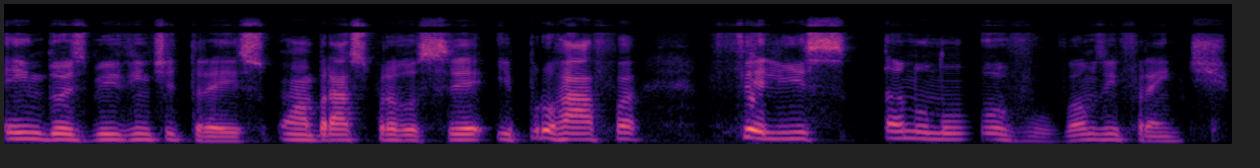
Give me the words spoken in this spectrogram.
em 2023. Um abraço para você e para o Rafa. Feliz ano novo. Vamos em frente.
